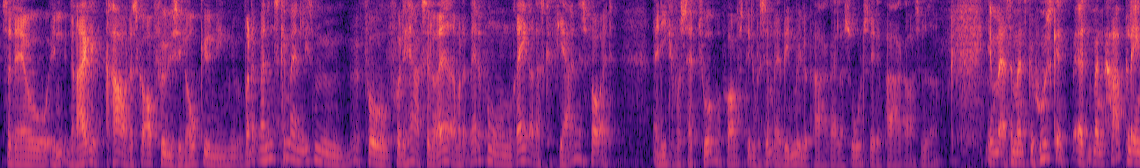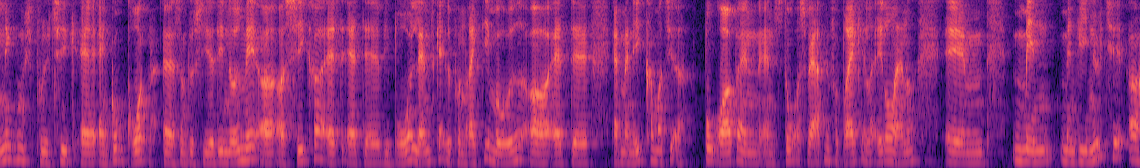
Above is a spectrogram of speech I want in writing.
Så der er jo en, en række krav, der skal opfyldes i lovgivningen. Hvordan, hvordan skal man ligesom få, få det her accelereret? Hvad er det for nogle regler, der skal fjernes for, at, at I kan få sat turbo på omstilling, f.eks. af vindmølleparker eller solcelleparker osv.? Jamen altså, man skal huske, at, at man har planlægningspolitik af, af en god grund, uh, som du siger. Det er noget med at, at sikre, at, at uh, vi bruger landskabet på den rigtige måde, og at, uh, at man ikke kommer til at bo op af en, af en stor sværtende fabrik eller et eller andet. Uh, men, men vi er nødt til at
